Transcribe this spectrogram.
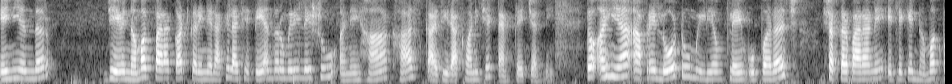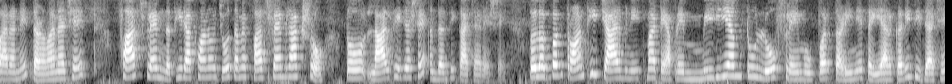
એની અંદર જે નમક પારા કટ કરીને રાખેલા છે તે અંદર ઉમેરી લઈશું અને હા, ખાસ કાળજી રાખવાની છે ટેમ્પરેચરની. તો અહીંયા આપણે લો ટુ મીડિયમ ફ્લેમ ઉપર જ શક્કરપારાને એટલે કે નમક પારાને તળવાના છે. ફાસ્ટ ફ્લેમ નથી રાખવાનો. જો તમે ફાસ્ટ ફ્લેમ રાખશો તો લાલ થઈ જશે, અંદરથી કાચા રહેશે. તો લગભગ ત્રણથી ચાર મિનિટ માટે આપણે મીડિયમ ટુ લો ફ્લેમ ઉપર તળીને તૈયાર કરી દીધા છે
